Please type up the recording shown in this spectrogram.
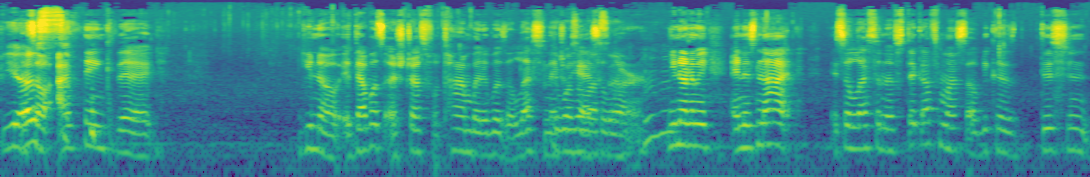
And Yes. So I think that, you know, it, that was a stressful time, but it was a lesson that It you had to learn. Mm-hmm. You know what I mean? And it's not. It's a lesson of stick up for myself because this shouldn't.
